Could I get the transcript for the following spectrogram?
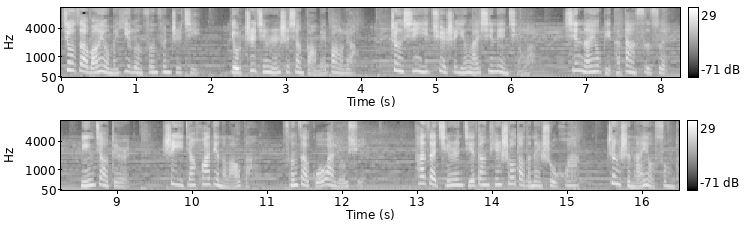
就在网友们议论纷纷之际，有知情人士向港媒爆料，郑欣宜确实迎来新恋情了。新男友比她大四岁，名叫 Derek，是一家花店的老板，曾在国外留学。她在情人节当天收到的那束花，正是男友送的。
